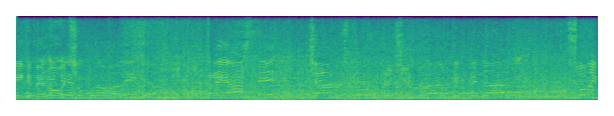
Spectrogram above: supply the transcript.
Gig veloci. Tutto, tre aste, Charleston, recircolante, pedale, solo i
